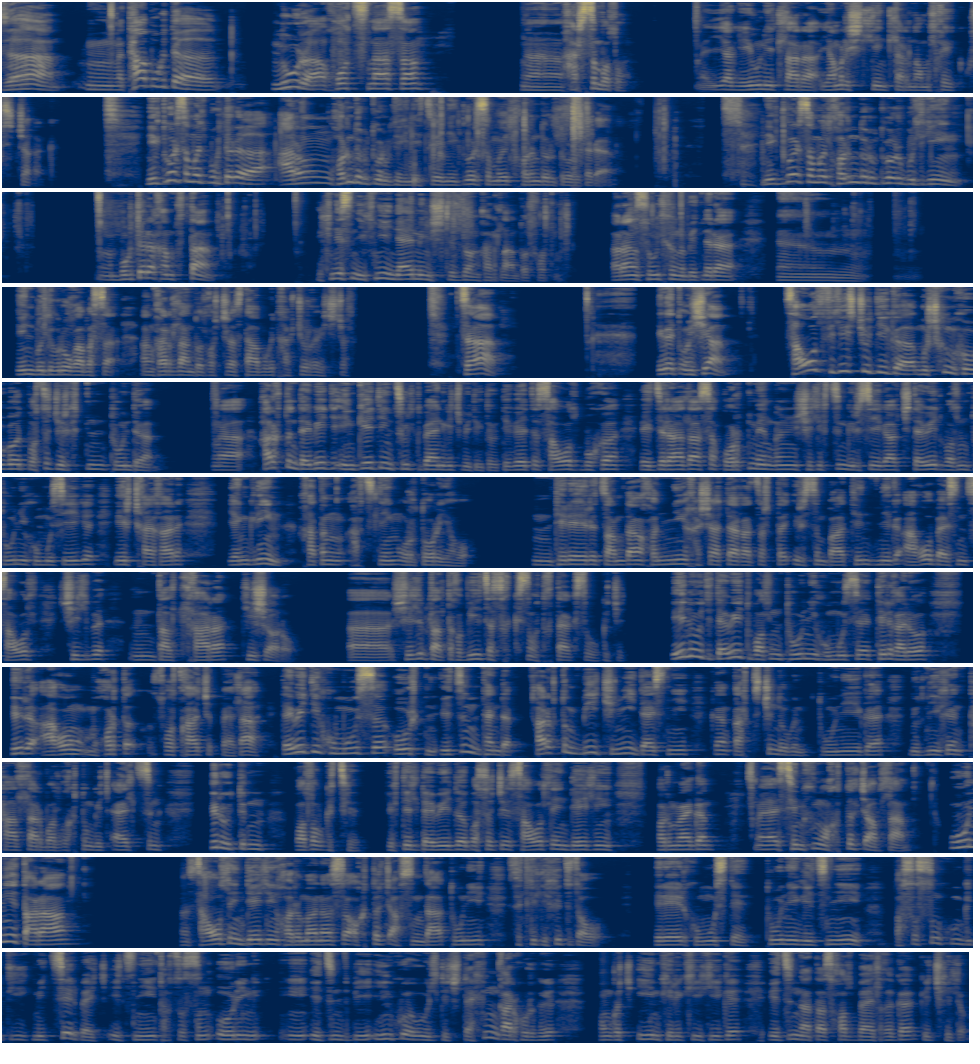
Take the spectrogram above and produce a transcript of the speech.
За та бүгд нүүр хууцснаас харсан болов яг юуны талаар ямар ишлэлийн талаар номлохыг хүсэж байгааг. 1-р Самуэль бүгдээр 10 24 дугаар бүлгийг нээцгээе. 1-р Самуэль 24 дугаар бүлэг. 1-р Самуэль 24 дугаар бүлгийн бүгдээрээ хамтдаа эхнээс нь эхний 8 ишлэл рүү анхаарлаа хандуулах болно. Дараа нь сүүлхэн бид нэр энэ бүлэг рүүгээ бас анхаарлаа хандуулах учраас та бүгд хавчуурга ичж болох. За. Тэгээд уншия. Саул филистчүүдийг мөшгөн хөөгөөд буцаж ирэхэд нь түүнд харагтун Давид Ингедийн цүлд байна гэж мэдэгдэв. Тэгээд Саул бүх Израилаас 3000 шилэгцэн гэрсийг авч Давид болон түүний хүмүүсийг ирж хайхаар Янгрийн хадан авцлын урдуур яв. Тэрээр замдаа хоньны хашаатай газарт ирсэн ба тэнд нэг агуу байсан Саул шилб далдлахаараа тийш оров. Шилб далдах бие засах гэсэн утгатай гэсэн үг гэж байна. Энэ үед Давид болон түүний хүмүүс тэр гаруй тэр агуун мухард сууцгааж байлаа. Давидын хүмүүс өөрт нь эзэн танд харагтун би чиний дайсны гарт чинь өгнө. Түүнийг нүднийхэн тааллаар болгохтун гэж айлдсан тэр өдөр нь болов гэцгээ. Тэгтэл Давид босож Саулын дээлийн хормойг э, сэмхэн огтолж авлаа. Үүний дараа Саулын дээлийн хормоноос огтолж авсандаа түүний сэтгэл ихэд зов. Тэрээр хүмүүстэй түүнийг эзний тосолсон хүн гэдгийг мэдсээр байж эзний тоцолсон өөрийн эзэнд би ийхүү үйлдэж дахин гар хүргэ тунгаж ийм хэрэг хийхийг эзэн надаас хол байлгаг гэж хэлв.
